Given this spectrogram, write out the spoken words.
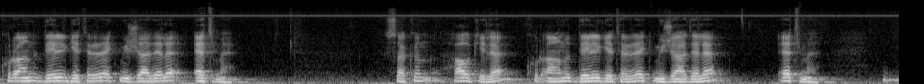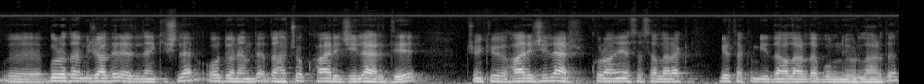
Kur'an'ı delil getirerek mücadele etme. Sakın halk ile Kur'an'ı delil getirerek mücadele etme. E, burada mücadele edilen kişiler o dönemde daha çok haricilerdi. Çünkü hariciler Kur'an'ı esas alarak bir takım iddialarda bulunuyorlardı.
